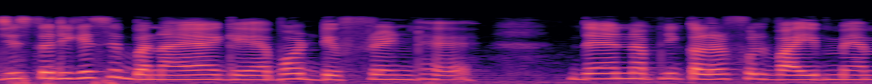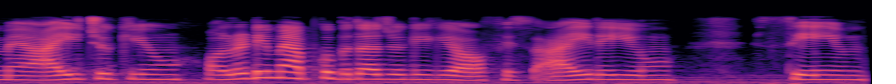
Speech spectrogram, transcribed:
जिस तरीके से बनाया गया है, बहुत डिफरेंट है। देन अपनी कलरफुल वाइब में मैं आ ही चुकी हूँ। ऑलरेडी मैं आपको बता चुकी कि ऑफ़िस आ ही रही हूँ। सेम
